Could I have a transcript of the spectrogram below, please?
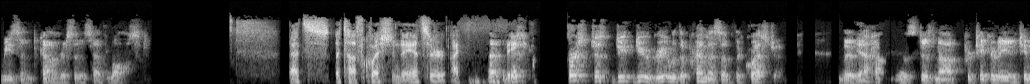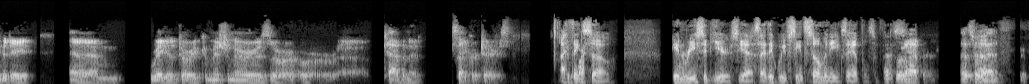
recent Congresses have lost? That's a tough question to answer. I think first, just do, do you agree with the premise of the question that Yeah. Congress does not particularly intimidate um, regulatory commissioners or, or uh, cabinet secretaries? I think so. In recent years, yes, I think we've seen so many examples of this. That's what I think. That's what I Um, think.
